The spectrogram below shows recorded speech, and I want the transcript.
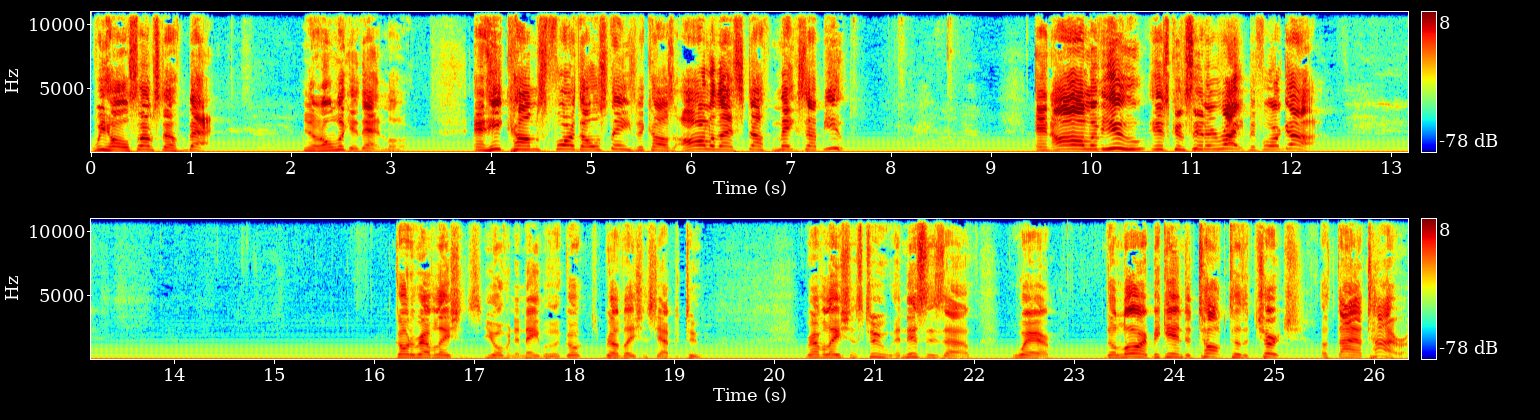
We hold some stuff back. You know, don't look at that, Lord. And he comes for those things because all of that stuff makes up you and all of you is considered right before God. Go to Revelations. You over in the neighborhood. Go to Revelations chapter 2. Revelations 2, and this is uh, where the Lord began to talk to the church of Thyatira,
